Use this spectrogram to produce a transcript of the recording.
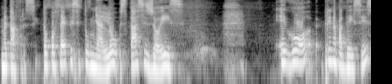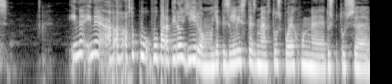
μετάφραση. Τοποθέτηση του μυαλού, στάση ζωής. Εγώ, πριν απαντήσεις, είναι, είναι α- α- αυτό που, που παρατηρώ γύρω μου για τις λίστες με αυτούς που έχουν ε, τους, τους, ε,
